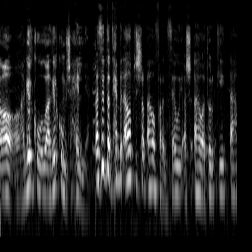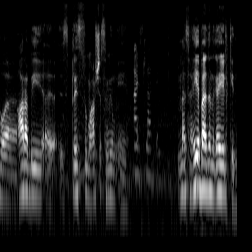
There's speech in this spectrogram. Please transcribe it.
آه آه هاجي لكم وهاجي لكم مش هحل يعني. بس انت بتحب القهوة؟ بتشرب قهوة فرنساوي قهوة تركي قهوة عربي آه، إسبريسو ما أعرفش اساميهم إيه. ايس لاتيه مثلا هي بقى ده أنا جاي لكن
